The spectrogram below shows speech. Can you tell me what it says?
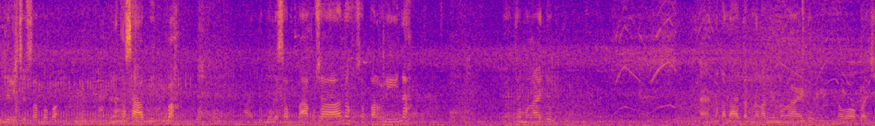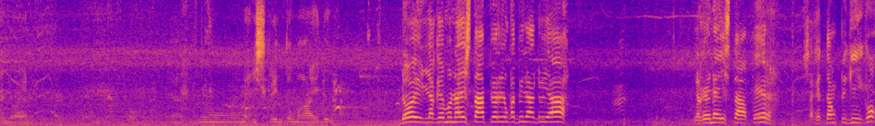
dumiretso sa baba. Nakasabit pa. Ah, dumulasan pa ako sa, ano, sa Parlina. Ito mga idol. Ah, nakalatag na kami mga idol. Nawapansin nyo yan. Yung na-screen to mga idol. Doy, lagay mo na stopper yung kabila doy ah. Lagay na stopper. Sakit ng pigi ko.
